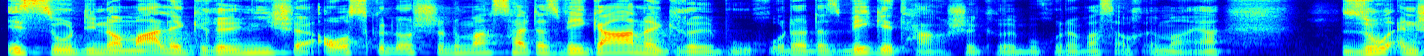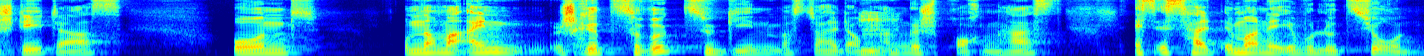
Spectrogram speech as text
ist so die normale Grillnische ausgelöscht und du machst halt das vegane Grillbuch oder das vegetarische Grillbuch oder was auch immer, ja. So entsteht das. Und um nochmal einen Schritt zurückzugehen, was du halt auch mhm. angesprochen hast, es ist halt immer eine Evolution.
